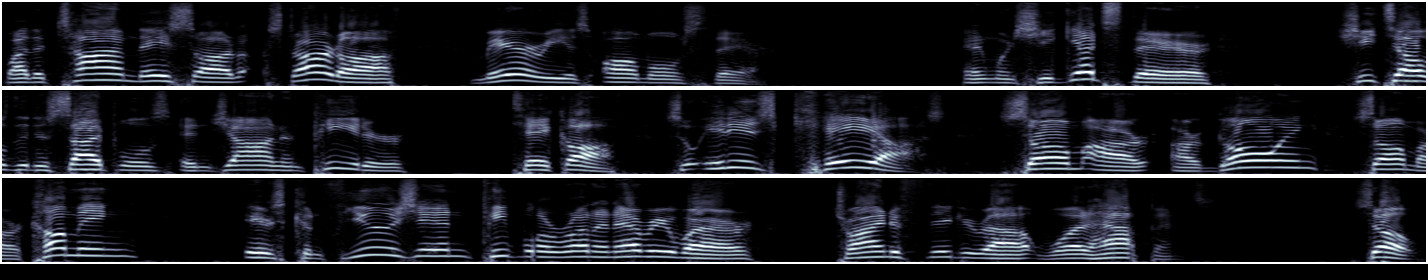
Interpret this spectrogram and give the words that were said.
By the time they start off, Mary is almost there. And when she gets there, she tells the disciples and John and Peter, take off. So it is chaos. Some are, are going, some are coming. There's confusion. People are running everywhere trying to figure out what happens. So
